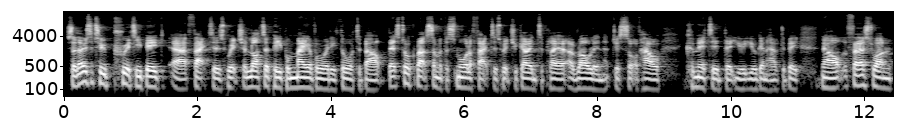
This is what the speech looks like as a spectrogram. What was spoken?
So, those are two pretty big uh, factors which a lot of people may have already thought about. Let's talk about some of the smaller factors which are going to play a role in just sort of how committed that you, you're going to have to be. Now, the first one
